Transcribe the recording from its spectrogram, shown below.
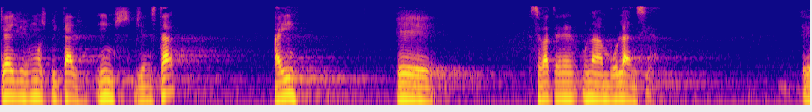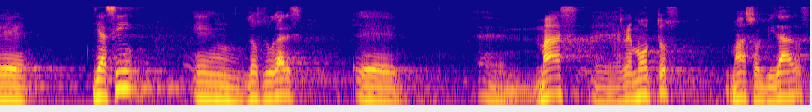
que hay un hospital IMSS Bienestar, ahí eh, se va a tener una ambulancia. Eh, y así en los lugares eh, más remotos, más olvidados,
